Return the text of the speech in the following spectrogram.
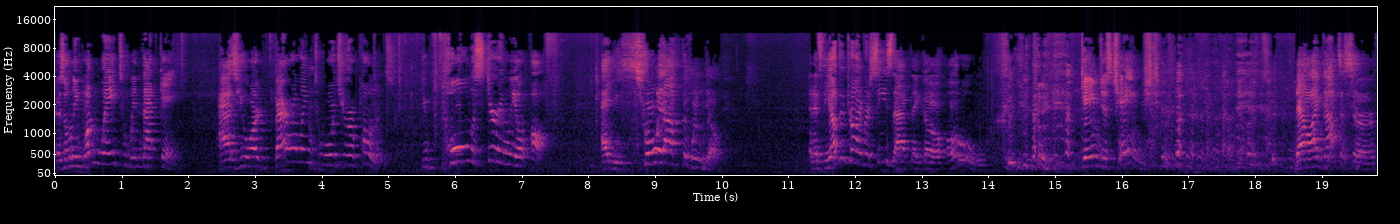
There's only one way to win that game. As you are barreling towards your opponent, you pull the steering wheel off and you throw it out the window. And if the other driver sees that, they go, oh, game just changed. now I got to serve,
